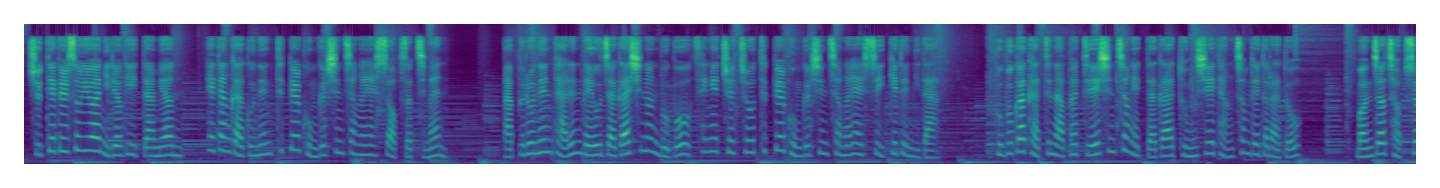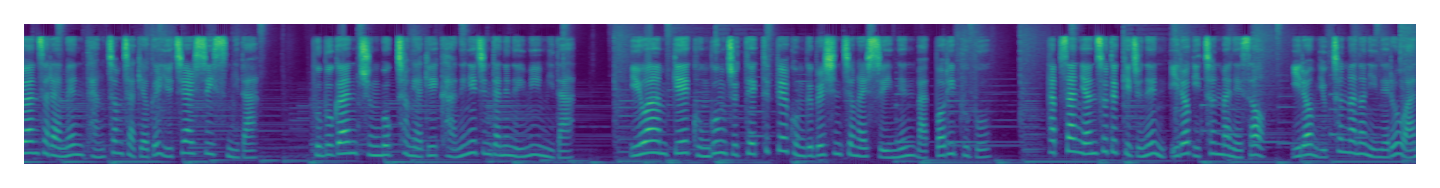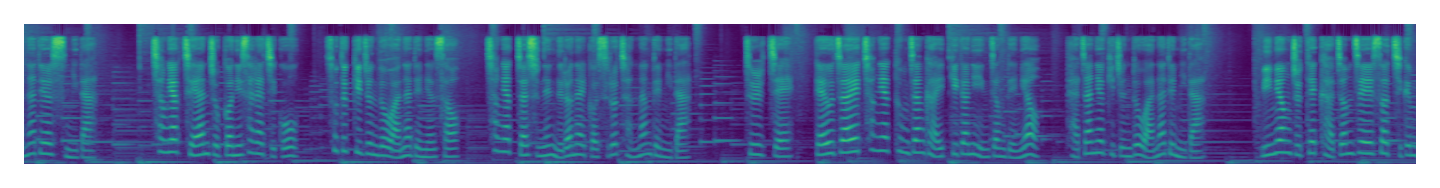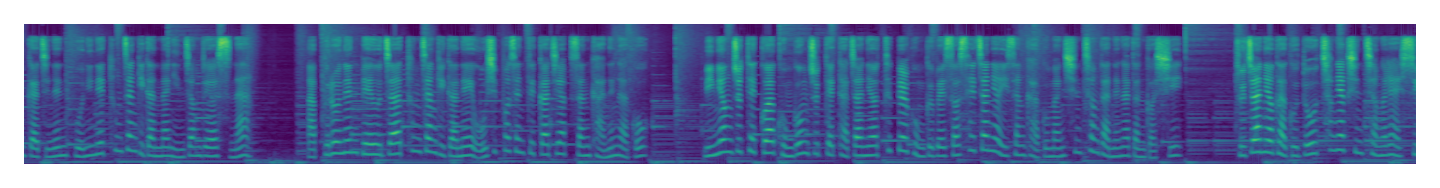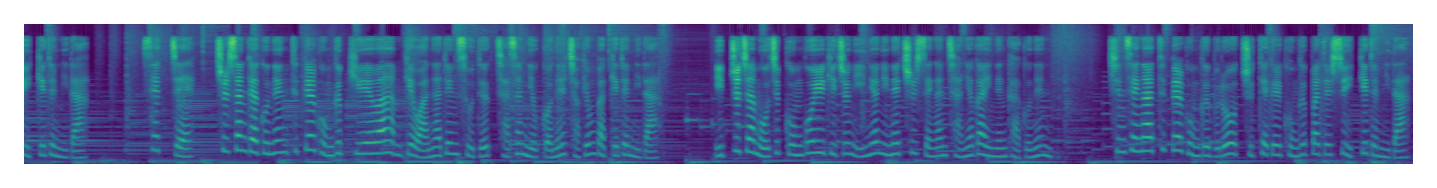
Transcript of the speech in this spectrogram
주택을 소유한 이력이 있다면 해당 가구는 특별 공급 신청을 할 수 없었지만 앞으로는 다른 배우자가 신혼부부 생애 최초 특별 공급 신청을 할 수 있게 됩니다. 부부가 같은 아파트에 신청했다가 동시에 당첨되더라도 먼저 접수한 사람은 당첨 자격을 유지할 수 있습니다. 부부간 중복 청약이 가능해진다는 의미입니다. 이와 함께 공공주택 특별 공급을 신청할 수 있는 맞벌이 부부. 합산 연소득 기준은 1억 2천만에서 1억 6천만 원 이내로 완화되었습니다. 청약 제한 조건이 사라지고 소득 기준도 완화되면서 청약자 수는 늘어날 것으로 전망됩니다. 둘째, 배우자의 청약 통장 가입 기간이 인정되며 다자녀 기준도 완화됩니다. 민영주택 가점제에서 지금까지는 본인의 통장 기간만 인정되었으나 앞으로는 배우자 통장 기간의 50%까지 합산 가능하고 민영주택과 공공주택 다자녀 특별 공급에서 세자녀 이상 가구만 신청 가능하던 것이 두 자녀 가구도 청약 신청을 할 수 있게 됩니다. 셋째, 출산 가구는 특별 공급 기회와 함께 완화된 소득, 자산 요건을 적용받게 됩니다. 입주자 모집 공고일 기준 2년 이내 출생한 자녀가 있는 가구는 신생아 특별 공급으로 주택을 공급받을 수 있게 됩니다.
